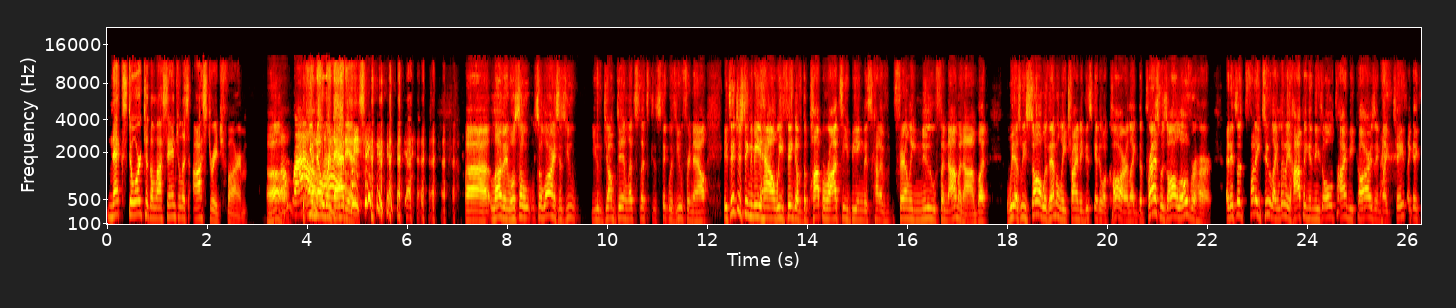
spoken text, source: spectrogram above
next door to the Los Angeles ostrich farm. Oh, oh wow! If you know wow. where that is. uh, love it. Well, so so Lauren, since you you've jumped in. Let's let's stick with you for now. It's interesting to me how we think of the paparazzi being this kind of fairly new phenomenon, but we as we saw with Emily trying to just get to a car, like the press was all over her. And it's funny too, like literally hopping in these old timey cars and like chase like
